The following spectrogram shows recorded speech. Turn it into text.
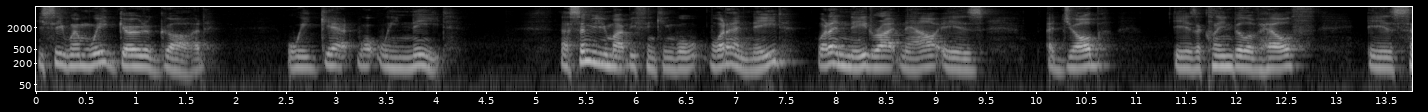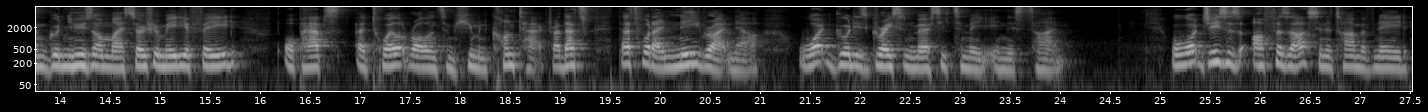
You see, when we go to God, we get what we need. Now, some of you might be thinking, well, what I need, what I need right now is a job, is a clean bill of health, is some good news on my social media feed, or perhaps a toilet roll and some human contact, right? That's that's what I need right now. What good is grace and mercy to me in this time? Well, what Jesus offers us in a time of need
